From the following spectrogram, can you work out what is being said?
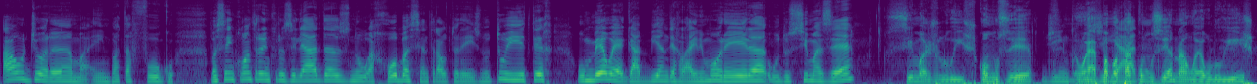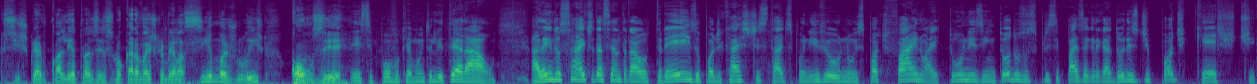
Audiorama, em Botafogo. Você encontra Encruzilhadas no arroba Central 3 no Twitter. O meu é Gabi Underline Moreira. O do Simas é Simas Luiz com Z. Não é para botar com Z, não. É o Luiz que se escreve com a letra Z. Senão o cara vai escrever lá Simas Luiz com Z. Esse povo que é muito literal. Além do site da Central 3, o podcast está disponível no Spotify, no iTunes e em todos os principais agregadores de podcast.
